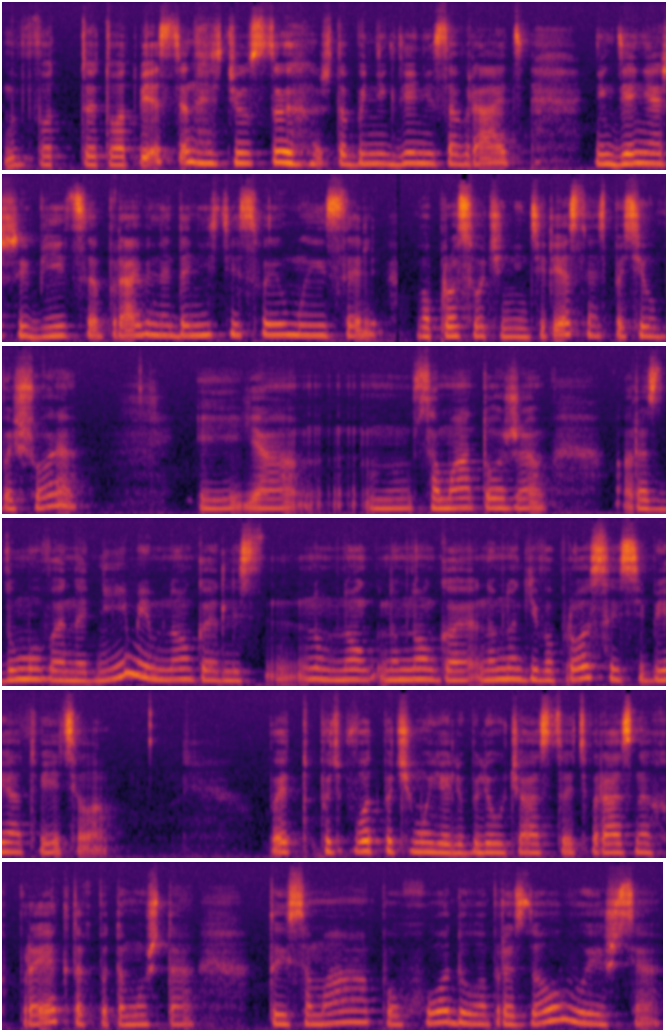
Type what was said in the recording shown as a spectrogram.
вот эту ответственность чувствую, чтобы нигде не соврать, нигде не ошибиться, правильно донести свою мысль. Вопрос очень интересный, спасибо большое. И я сама тоже раздумывая над ними, многое для, ну, много, на, много, на многие вопросы себе ответила. Вот почему я люблю участвовать в разных проектах, потому что ты сама по ходу образовываешься,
